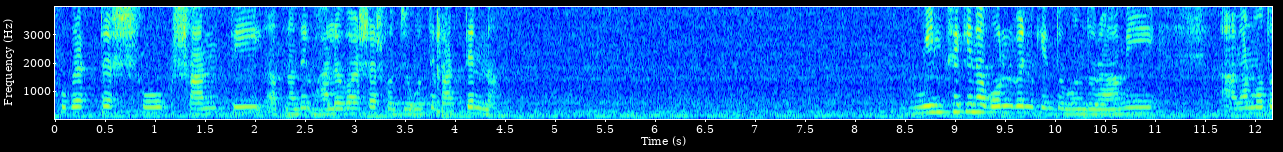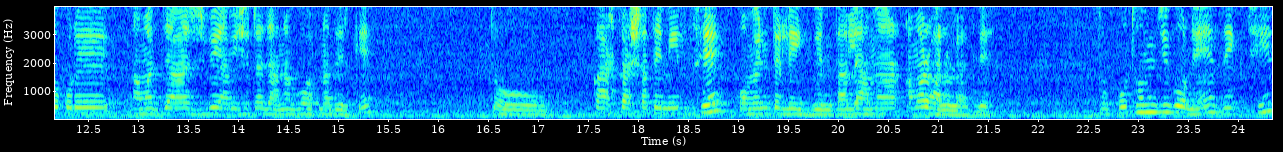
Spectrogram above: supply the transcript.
খুব একটা সুখ, শান্তি, আপনাদের ভালোবাসা সহ্য করতে পারতেন না। মিলছে কিনা বলবেন কিন্তু বন্ধুরা, আমি আমার মতো করে আমার যা আসবে আমি সেটা জানাব আপনাদেরকে। তো কার কার সাথে মিলছে কমেন্টে লিখবেন, তাহলে আমার আমার ভালো লাগবে। তো প্রথম জীবনে দেখছি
